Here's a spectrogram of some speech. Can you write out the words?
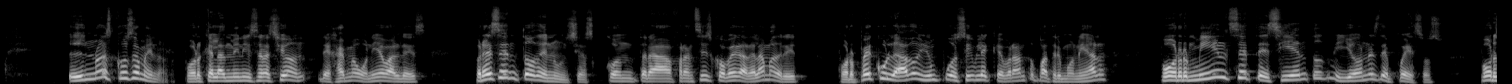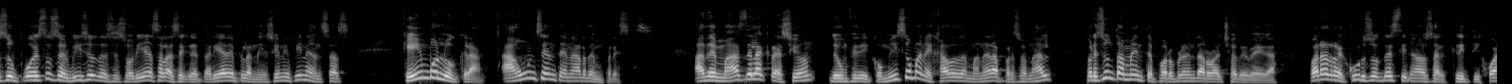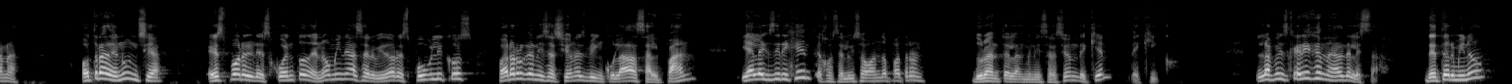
no es cosa menor, porque la administración de Jaime Bonilla Valdés presentó denuncias contra Francisco Vega de la Madrid por peculado y un posible quebranto patrimonial por 1.700 millones de pesos por supuestos servicios de asesorías a la Secretaría de Planeación y Finanzas que involucra a un centenar de empresas, además de la creación de un fideicomiso manejado de manera personal presuntamente por Brenda Roacho de Vega para recursos destinados al CRIT Tijuana. Otra denuncia es por el descuento de nómina a servidores públicos para organizaciones vinculadas al PAN y al exdirigente José Luis Obando Patrón, durante la administración de quién? De Kiko. La Fiscalía General del Estado determinó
